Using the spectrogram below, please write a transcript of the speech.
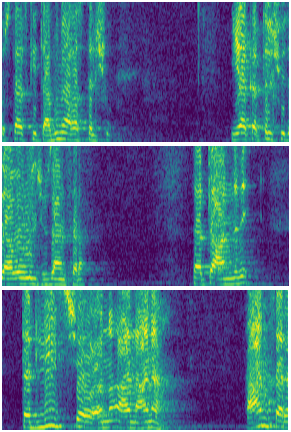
استاد کتابونه غستل شو یا قتل شو دا غول شو ځان سره دا تعن نه تدلیس شو عن عن عنا عن سره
